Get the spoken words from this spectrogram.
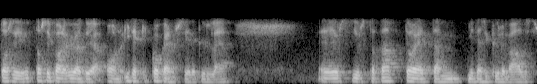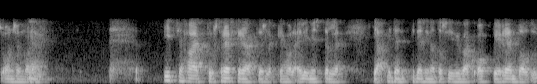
tosi, tosi paljon hyötyjä on itsekin kokenut siitä kyllä ja just, just tota toi, että miten se kylmä altistus on semmoinen Mm. itse haettu stressireaktio sille keholle, elimistölle, ja miten, miten siinä on tosi hyvä, kun oppii rentoutua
